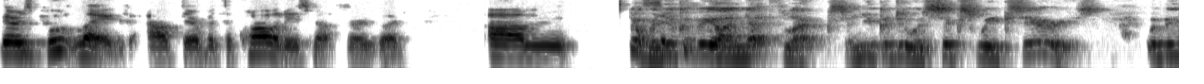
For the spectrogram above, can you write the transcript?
There's bootleg out there, but the quality is not very good. Um, No, but So- you could be on Netflix and you could do a six week series. It Would be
